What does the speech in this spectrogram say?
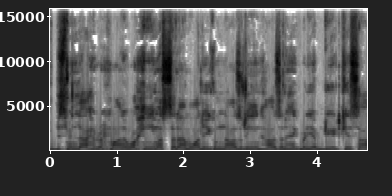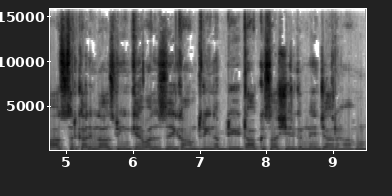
بسم اللہ الرحمن الرحیم۔ السلام علیکم ناظرین، حاضر ہیں ایک بڑی اپڈیٹ کے ساتھ۔ سرکاری ملازمین کے حوالے سے ایک اہم ترین اپڈیٹ آپ کے ساتھ شیئر کرنے جا رہا ہوں۔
